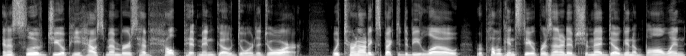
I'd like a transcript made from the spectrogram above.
and a slew of GOP House members have helped Pittman go door to door. With turnout expected to be low, Republican State Representative Shamed Dogan of Ballwin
